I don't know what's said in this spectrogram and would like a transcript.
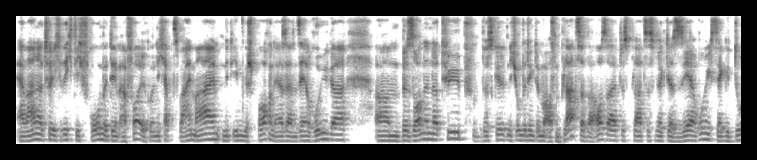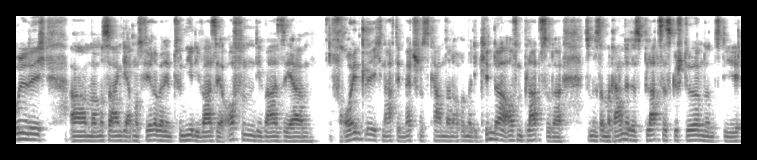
er war natürlich richtig froh mit dem Erfolg. Und ich habe zweimal mit ihm gesprochen. Er ist ein sehr ruhiger, ähm, besonnener Typ. Das gilt nicht unbedingt immer auf dem Platz, aber außerhalb des Platzes wirkt er sehr ruhig, sehr geduldig. Ähm, man muss sagen, die Atmosphäre bei dem Turnier, die war sehr offen, die war sehr freundlich. Nach den Matches kamen dann auch immer die Kinder auf den Platz oder zumindest am Rande des Platzes gestürmt und die,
